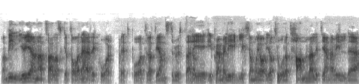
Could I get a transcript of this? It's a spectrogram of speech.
Man vill ju gärna att Salah ska ta det här rekordet på 31 strutar ja. i, i Premier League. Liksom. Och jag, jag, tror att han väldigt gärna vill det.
